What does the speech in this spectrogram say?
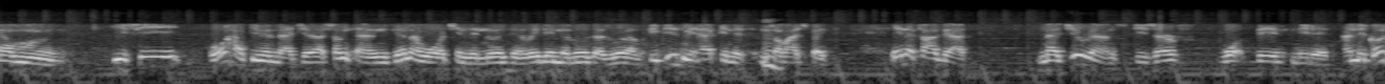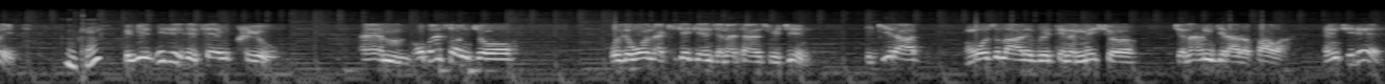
Um, you see, what happened in Nigeria, sometimes when I'm watching the news and reading the news as well, it gives me happiness in some aspects. In the fact that Nigerians deserve what they needed, and they got it. Okay. Because this is the same crew. Um, Obasanjo was the one that kicked against Jonathan's regime. He get out, muzzle out everything, and make sure Jonathan get out of power. And today,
